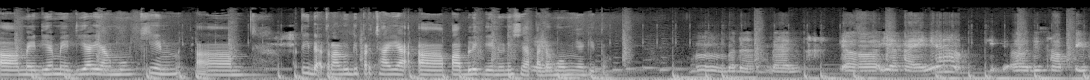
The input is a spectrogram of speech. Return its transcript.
uh, media-media uh, yang mungkin um, tidak terlalu dipercaya uh, publik di Indonesia yeah. pada iya. umumnya gitu. Hmm, benar dan uh, ya kayaknya uh, disruptive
